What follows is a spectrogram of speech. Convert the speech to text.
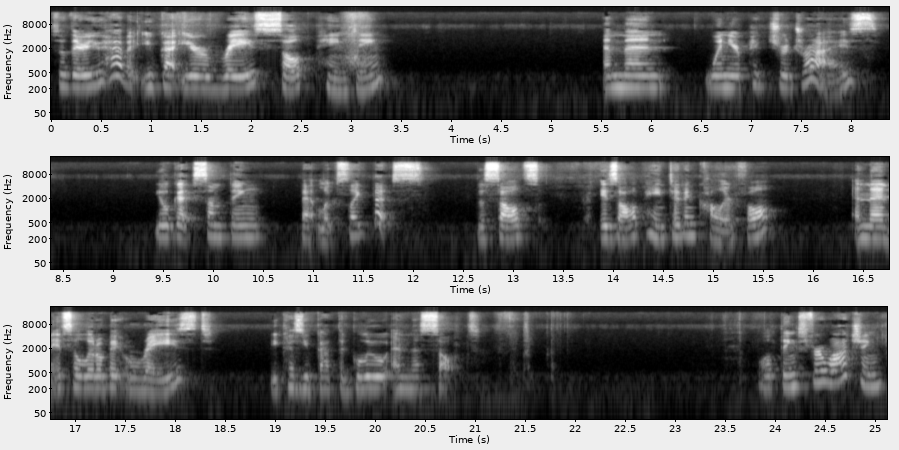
So there you have it. You've got your raised salt painting. And then when your picture dries, you'll get something that looks like this. The salts is all painted and colorful, and then it's a little bit raised because you've got the glue and the salt. Well, thanks for watching.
